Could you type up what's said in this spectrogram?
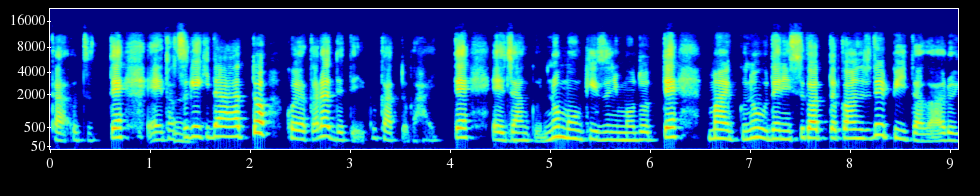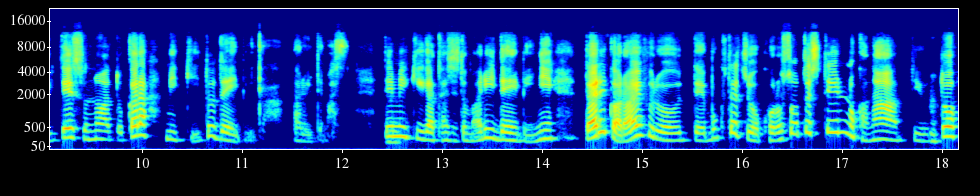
ーが映って、えー、突撃だと小屋から出ていくカットが入って、えー、ジャングルのモンキーズに戻ってマイクの腕にすがった感じでピーターが歩いてその後からミッキーとデイビーが歩いてます。でミッキーが立ち止まりデイビーに「誰かライフルを撃って僕たちを殺そうとしているのかな?」って言うと、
